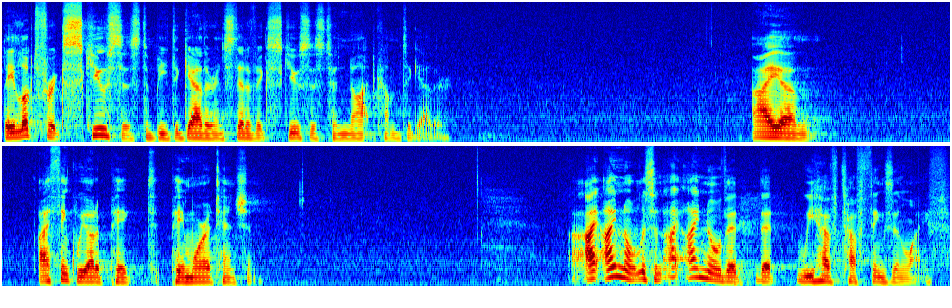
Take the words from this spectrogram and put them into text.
They looked for excuses to be together instead of excuses to not come together. I, um, I think we ought to pay, pay more attention. I, I know, listen, I, I know that, that we have tough things in life.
